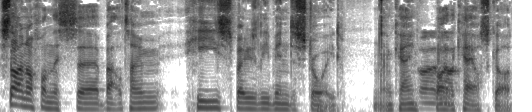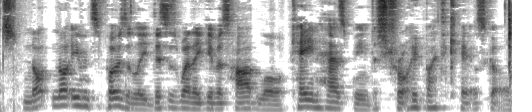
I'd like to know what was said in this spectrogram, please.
starting off on this uh, battle tome. He's supposedly been destroyed. Okay, by the chaos gods. Not not even supposedly. This is where they give us hard lore. Khaine has been destroyed by the Chaos Gods.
